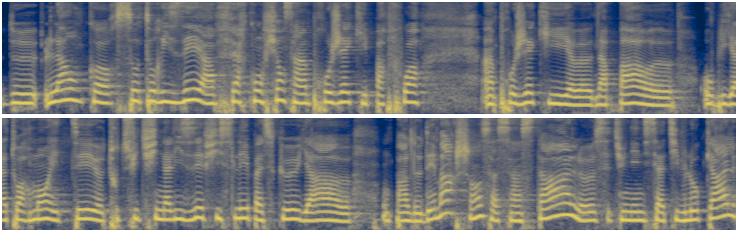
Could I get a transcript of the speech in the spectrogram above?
de là encore s'autoriser à faire confiance à un projet qui est parfois un projet qui euh, n'a pas euh, obligatoirement été euh, tout de suite finalisé, ficelé, parce que y a, euh, on parle de démarche, hein, ça s'installe, euh, c'est une initiative locale.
